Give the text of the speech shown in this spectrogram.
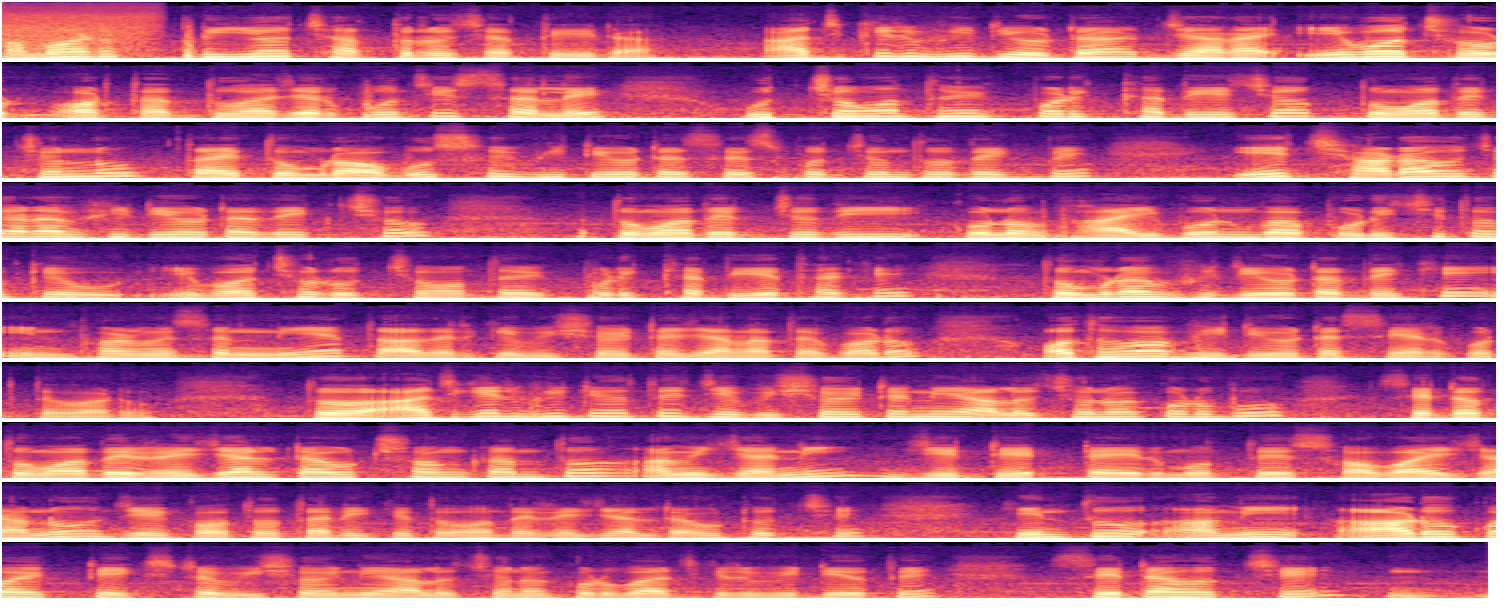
আমার প্রিয় ছাত্রছাত্রীরা। আজকের ভিডিওটা যারা এবছর, অর্থাৎ দু হাজার পঁচিশ সালে উচ্চ মাধ্যমিক পরীক্ষা দিয়েছ, তোমাদের জন্য। তাই তোমরা অবশ্যই ভিডিওটা শেষ পর্যন্ত দেখবে। এছাড়াও যারা ভিডিওটা দেখছ, তোমাদের যদি কোনো ভাই বোন বা পরিচিত কেউ এবছর উচ্চ মাধ্যমিক পরীক্ষা দিয়ে থাকে তোমরা ভিডিওটা দেখে ইনফরমেশান নিয়ে তাদেরকে বিষয়টা জানাতে পারো অথবা ভিডিওটা শেয়ার করতে পারো। তো আজকের ভিডিওতে যে বিষয়টা নিয়ে আলোচনা করব, সেটা তোমাদের রেজাল্ট আউট সংক্রান্ত। আমি জানি যে ডেটটা এর মধ্যে সবাই জানো যে কত তারিখে তোমাদের রেজাল্ট আউট হচ্ছে। কিন্তু আমি আরও কয়েকটা এক্সট্রা বিষয় নিয়ে আলোচনা করব আজকের ভিডিওতে। সেটা হচ্ছে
